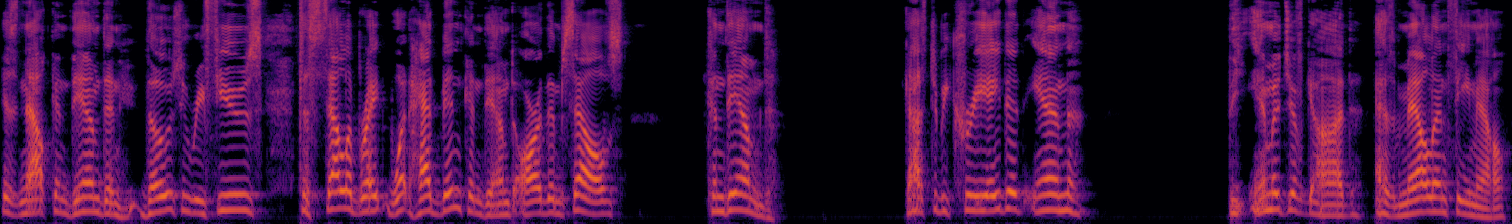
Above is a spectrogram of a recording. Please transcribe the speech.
is now condemned. And those who refuse to celebrate what had been condemned are themselves condemned. Guys, to be created in the image of God as male and female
